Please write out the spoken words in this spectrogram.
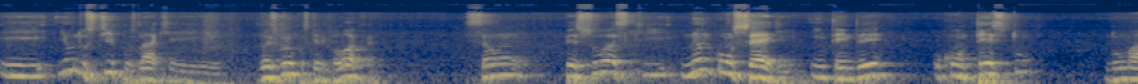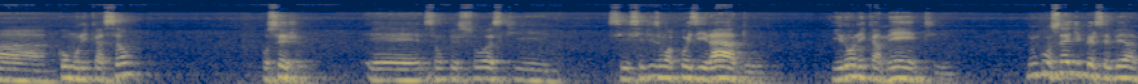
E, e um dos tipos lá que dois grupos que ele coloca são pessoas que não conseguem entender o contexto numa comunicação, ou seja, é, são pessoas que se, se diz uma coisa irado, ironicamente, não conseguem perceber a,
